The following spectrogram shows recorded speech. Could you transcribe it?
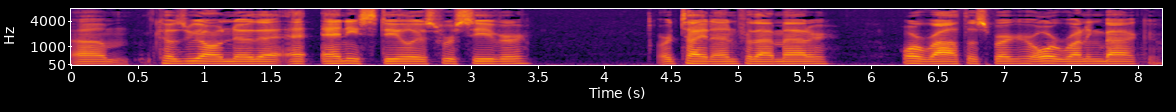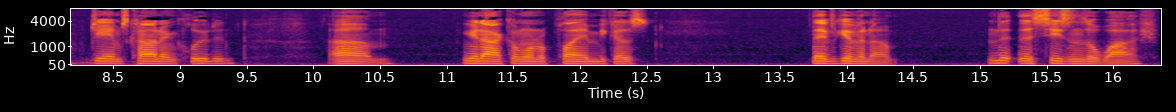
Um, because we all know that any Steelers receiver, or tight end for that matter, or Roethlisberger, or running back, James Conner included, um, you're not going to want to play him because they've given up. This season's a wash.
